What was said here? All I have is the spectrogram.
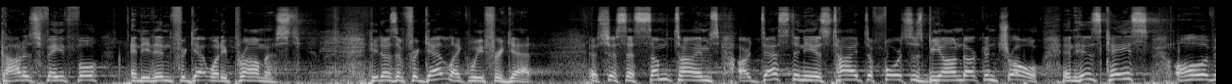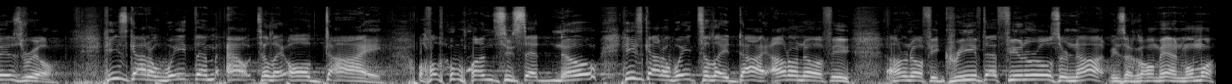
God is faithful and He didn't forget what He promised. He doesn't forget like we forget. It's just that sometimes our destiny is tied to forces beyond our control. In his case, all of Israel. He's got to wait them out till they all die. All the ones who said no, he's got to wait till they die. I don't know if he, I don't know if he grieved at funerals or not. He's like, oh man, one more.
